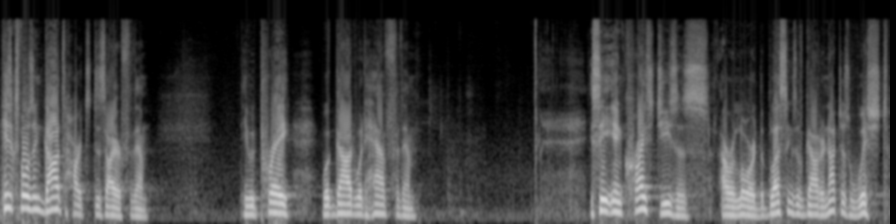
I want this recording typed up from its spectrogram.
He's exposing God's heart's desire for them. He would pray what God would have for them. You see, in Christ Jesus, our Lord, the blessings of God are not just wished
